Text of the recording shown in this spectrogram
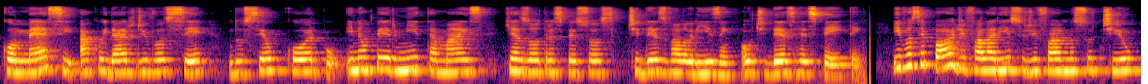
Comece a cuidar de você, do seu corpo e não permita mais que as outras pessoas te desvalorizem ou te desrespeitem. E você pode falar isso de forma sutil,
